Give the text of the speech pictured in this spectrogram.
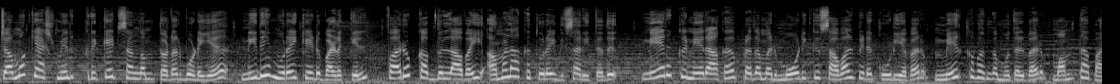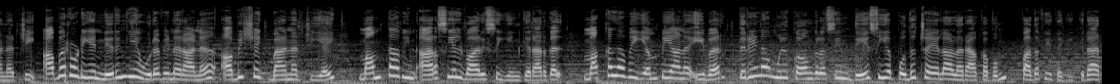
ஜம்மு காஷ்மீர் கிரிக்கெட் சங்கம் தொடர்புடைய நிதி முறை முறைகேடு வழக்கில் ஃபருக் அப்துல்லாவை அமலாக்கத்துறை விசாரித்தது. நேருக்கு நேராக பிரதமர் மோடிக்கு சவால் விடக்கூடியவர் மேற்கு வங்க முதல்வர் மம்தா பானர்ஜி. அவருடைய நெருங்கிய உறவினரான அபிஷேக் பானர்ஜியை மம்தாவின் அரசியல் வாரிசு என்கிறார்கள். மக்களவை எம்பியான இவர் திரிணாமுல் காங்கிரசின் தேசிய பொதுச் செயலாளராகவும் பதவி வகிக்கிறார்.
